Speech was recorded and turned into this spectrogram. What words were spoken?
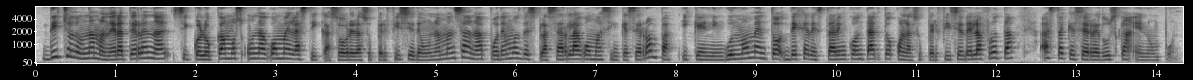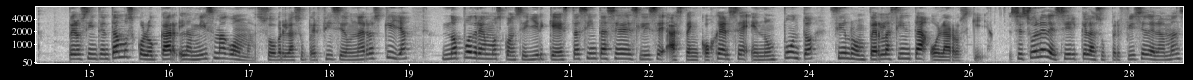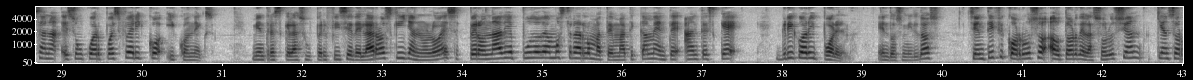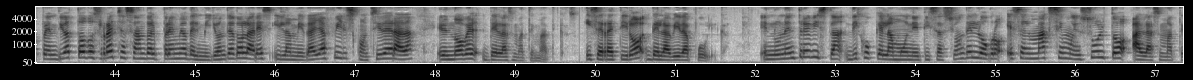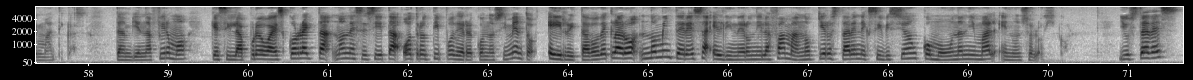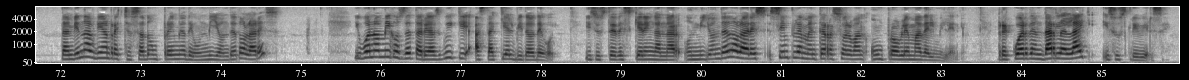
Dicho de una manera terrenal, si colocamos una goma elástica sobre la superficie de una manzana, podemos desplazar la goma sin que se rompa y que en ningún momento deje de estar en contacto con la superficie de la fruta hasta que se reduzca en un punto. Pero si intentamos colocar la misma goma sobre la superficie de una rosquilla, no podremos conseguir que esta cinta se deslice hasta encogerse en un punto sin romper la cinta o la rosquilla. Se suele decir que la superficie de la manzana es un cuerpo esférico y conexo, mientras que la superficie de la rosquilla no lo es, pero nadie pudo demostrarlo matemáticamente antes que Grigory Porelman en 2002 científico ruso autor de la solución, quien sorprendió a todos rechazando el premio del millón de dólares y la medalla Fields considerada el Nobel de las Matemáticas, y se retiró de la vida pública. En una entrevista dijo que la monetización del logro es el máximo insulto a las matemáticas. También afirmó que si la prueba es correcta no necesita otro tipo de reconocimiento. E irritado declaró, no me interesa el dinero ni la fama, no quiero estar en exhibición como un animal en un zoológico. ¿Y ustedes? ¿También habrían rechazado un premio de un millón de dólares? Y bueno amigos de Tareas Wiki, hasta aquí el video de hoy. Y si ustedes quieren ganar un millón de dólares, simplemente resuelvan un problema del milenio. Recuerden darle like y suscribirse.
